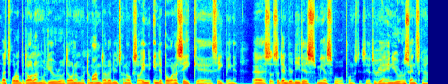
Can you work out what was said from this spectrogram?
Vad tror du på dollarn mot euro och dollarn mot de andra valutorna också, in, inte bara SEK, eh, SEK-benet. Eh, så, så den blir lite mer svår att prognostisera tycker jag än eurosvenska.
